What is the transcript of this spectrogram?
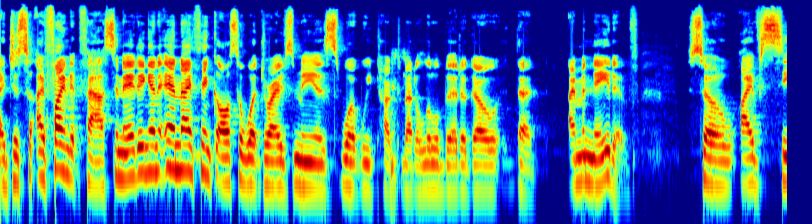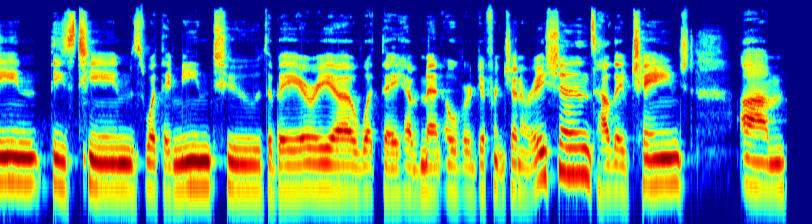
I just I find it fascinating, and and I think also what drives me is what we talked about a little bit ago that I'm a native. So I've seen these teams, what they mean to the Bay Area, what they have meant over different generations, how they've changed. Um,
